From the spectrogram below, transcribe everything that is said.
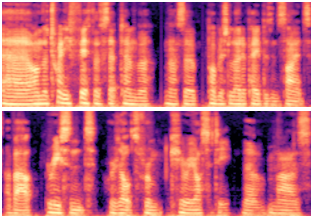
Uh, on the 25th of September, NASA published a load of papers in Science about recent results from Curiosity, the Mars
